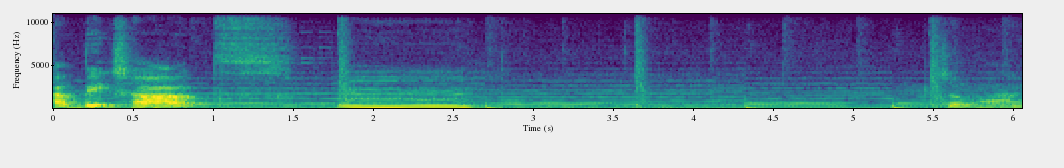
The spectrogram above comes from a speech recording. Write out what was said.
I big chopped mm, July.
